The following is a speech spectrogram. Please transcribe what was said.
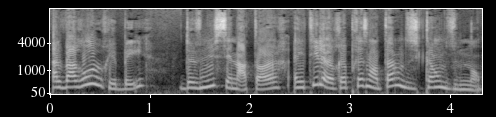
Alvaro Uribe, devenu sénateur, a été le représentant du camp du non.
